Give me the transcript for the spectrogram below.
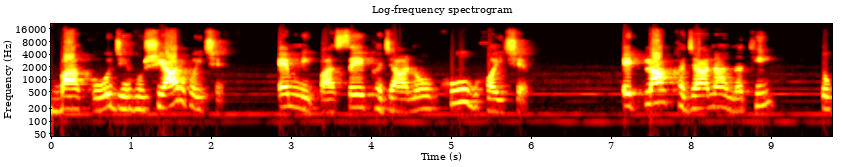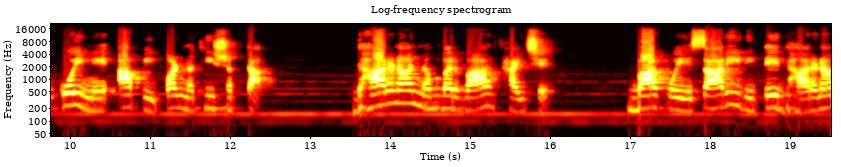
બાકો જે હોશિયાર હોય છે એમની પાસે ખજાનો ખૂબ હોય છે. એટલા ખજાના નથી તો કોઈને આપી પણ નથી શકતા. ધારણા નંબર વાર થાય છે. બાળકોએ સારી રીતે ધારણા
